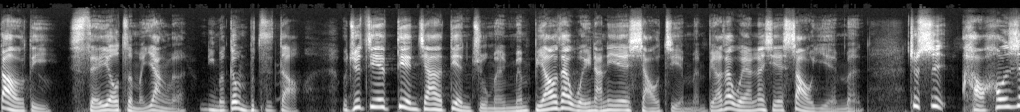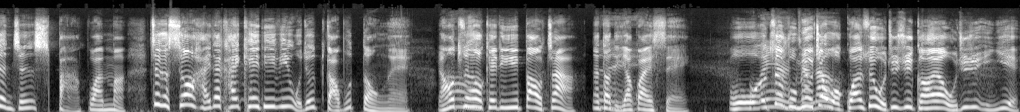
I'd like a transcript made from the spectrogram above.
到底谁又怎么样了？你们根本不知道。我觉得这些店家的店主们，你们不要再为难那些小姐们，不要再为难那些少爷们，就是好好认真把关嘛。这个时候还在开 KTV，我就搞不懂哎。然后最后 KTV 爆炸，那到底要怪谁？我我政府没有叫我关，所以我就去高压，我就去营业。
